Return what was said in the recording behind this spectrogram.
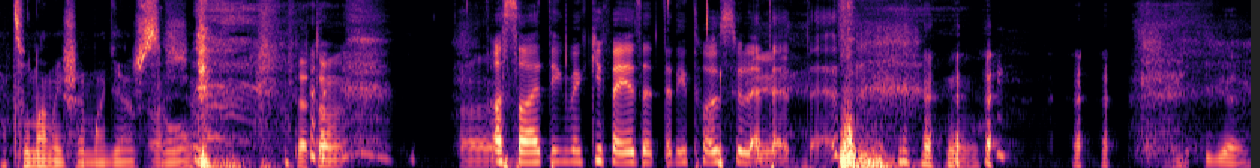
A cunami sem magyar szó. Sem. Tehát a, a, A szaltig meg kifejezetten itthon született ez. Igen.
